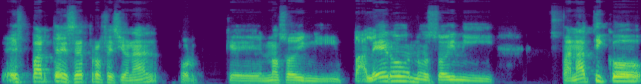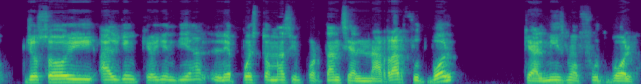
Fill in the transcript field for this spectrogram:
es parte de ser profesional, porque no soy ni palero, no soy ni fanático, yo soy alguien que hoy en día le he puesto más importancia al narrar fútbol que al mismo fútbol.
